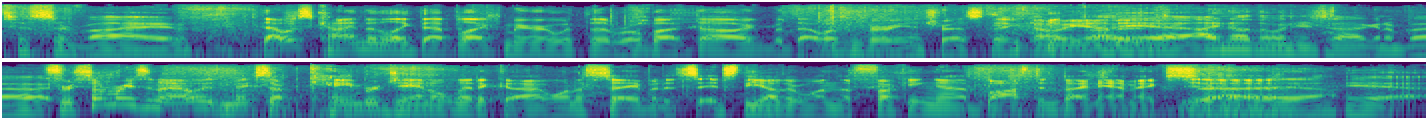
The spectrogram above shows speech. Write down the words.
to survive. That was kind of like that Black Mirror with the robot dog, but that wasn't very interesting. Oh yeah, Oh yeah, I know the one you're talking about. For some reason, I always mix up Cambridge Analytica. I want to say, but it's it's the other one, the fucking uh, Boston Dynamics. Yeah, uh, yeah, yeah.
